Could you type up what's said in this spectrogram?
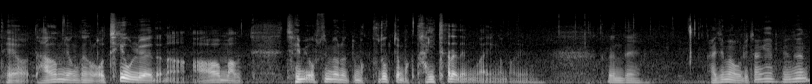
돼요. 다음 영상을 어떻게 올려야 되나. 아 막 재미없으면 또 막 구독자 막 다 이탈하는 거 아닌가 말이에요. 그런데 하지만 우리 짱캠핑은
